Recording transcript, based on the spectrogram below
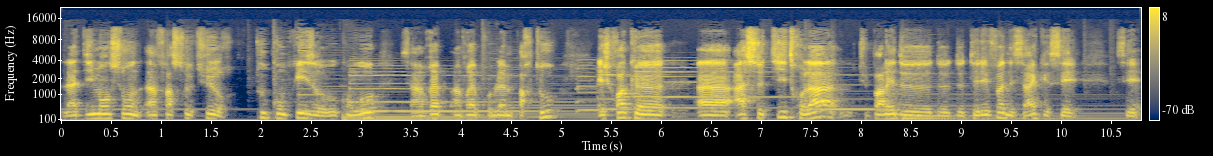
la dimension d'infrastructure, tout comprise au Congo, c'est un vrai, un vrai problème partout. Et je crois que euh, à ce titre-là, tu parlais de téléphone, et c'est vrai que c'est c'est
